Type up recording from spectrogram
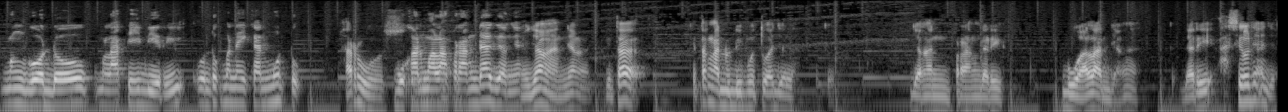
menggodok, melatih diri untuk menaikkan mutu, harus. Bukan malah perang dagang ya. Ya, jangan jangan. Kita kita ngadu di mutu aja lah gitu. jangan perang dari bualan jangan. Dari hasilnya aja.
